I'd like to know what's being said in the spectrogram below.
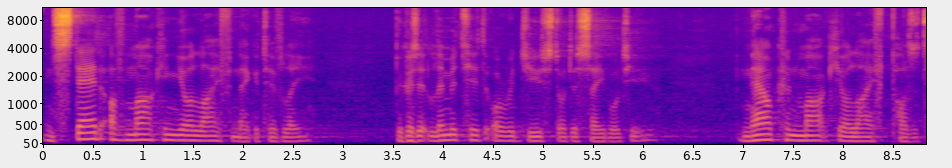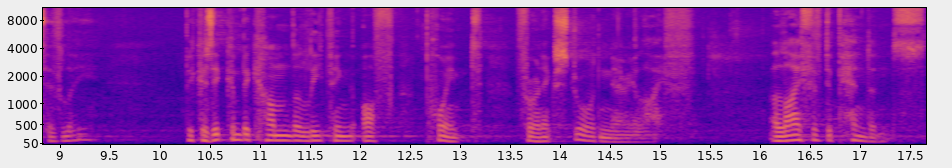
instead of marking your life negatively because it limited or reduced or disabled you, now can mark your life positively because it can become the leaping off point for an extraordinary life. A life of dependence,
